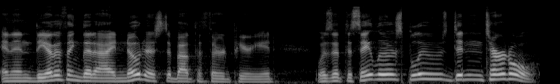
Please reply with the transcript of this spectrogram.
And then the other thing that I noticed about the third period was that the St. Louis Blues didn't turtle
